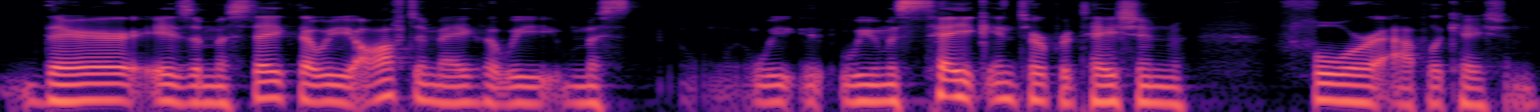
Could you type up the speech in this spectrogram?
there is a mistake that we often make that we mis- we we mistake interpretation for application.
